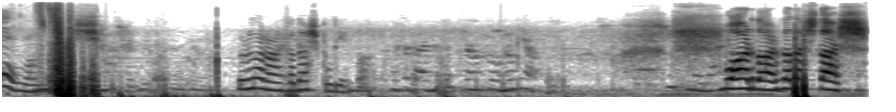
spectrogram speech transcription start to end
Olmaz bu iş. Buradan arkadaş bulayım bari. Bu arada arkadaşlar.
